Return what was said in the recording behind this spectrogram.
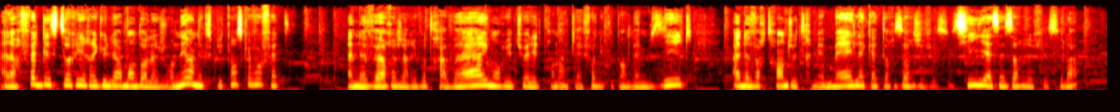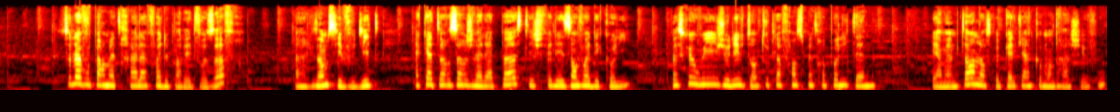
Alors faites des stories régulièrement dans la journée en expliquant ce que vous faites. À 9h, j'arrive au travail, mon rituel est de prendre un café en écoutant de la musique. À 9h30, je trie mes mails, à 14h, je fais ceci, à 16h, je fais cela. Cela vous permettra à la fois de parler de vos offres. Par exemple, si vous dites à 14h, je vais à la poste et je fais les envois des colis. Parce que oui, je livre dans toute la France métropolitaine. Et en même temps, lorsque quelqu'un commandera chez vous,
